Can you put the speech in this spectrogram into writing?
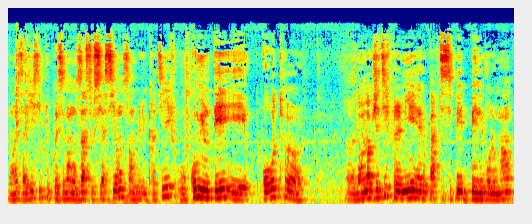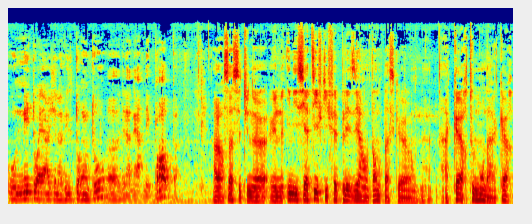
Donc, il s'agit ici plus précisément aux associations sans but lucratif, aux communautés et autres euh, dont l'objectif premier est de participer bénévolement au nettoyage de la ville de Toronto, euh, de la garder propre. Alors ça, c'est une, une initiative qui fait plaisir à entendre parce que a à cœur, tout le monde a à cœur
